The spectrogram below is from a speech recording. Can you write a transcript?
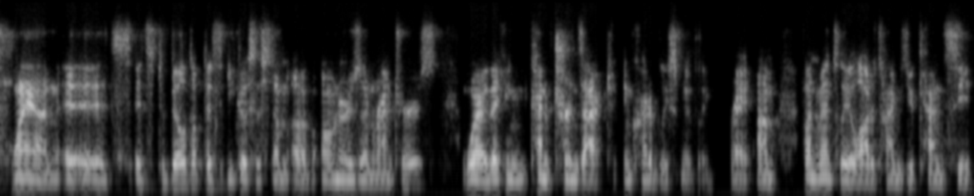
plan, it's it's to build up this ecosystem of owners and renters where they can kind of transact incredibly smoothly, right? Um, fundamentally, a lot of times you can see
